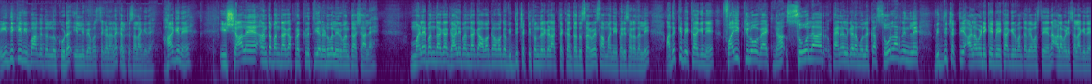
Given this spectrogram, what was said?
ವೈದ್ಯಕೀಯ ವಿಭಾಗದಲ್ಲೂ ಕೂಡ ಇಲ್ಲಿ ವ್ಯವಸ್ಥೆಗಳನ್ನು ಕಲ್ಪಿಸಲಾಗಿದೆ. ಹಾಗೆಯೇ ಈ ಶಾಲೆ ಅಂತ ಬಂದಾಗ ಪ್ರಕೃತಿಯ ನಡುವಲ್ಲಿರುವಂತಹ ಶಾಲೆ ಮಳೆ ಬಂದಾಗ, ಗಾಳಿ ಬಂದಾಗ ಅವಾಗ ಅವಾಗ ವಿದ್ಯುತ್ ಶಕ್ತಿ ತೊಂದರೆಗಳಾಗ್ತಕ್ಕಂಥದ್ದು ಸರ್ವೇ ಸಾಮಾನ್ಯ ಪರಿಸರದಲ್ಲಿ. ಅದಕ್ಕೆ ಬೇಕಾಗಿಯೇ ಫೈವ್ ಕಿಲೋ ವ್ಯಾಟ್ನ ಸೋಲಾರ್ ಪ್ಯಾನೆಲ್ಗಳ ಮೂಲಕ ಸೋಲಾರ್ನಿಂದಲೇ ವಿದ್ಯುತ್ ಶಕ್ತಿಯ ಅಳವಡಿಕೆ ಬೇಕಾಗಿರುವಂಥ ವ್ಯವಸ್ಥೆಯನ್ನು ಅಳವಡಿಸಲಾಗಿದೆ.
